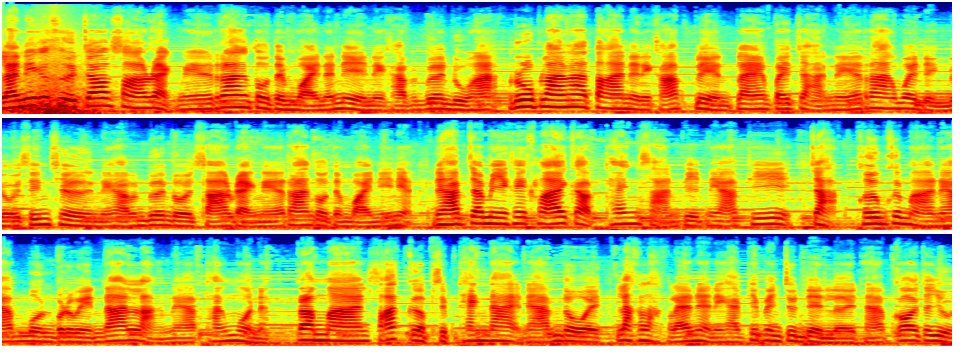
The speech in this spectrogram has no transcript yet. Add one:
และนี่ก็คือเจ้าซาแรกในร่างตัวเต็มวัยนั่นเองนะครับเพื่อนๆดูฮะรูปร่างหน้าตาเนี่ยนะครับเปลี่ยนแปลงไปจากในร่างวัยเด็กโดยสิ้นเชิงนะครับเพื่อนๆโดยซาแรกในร่างตัวเต็มวัยนี้เนี่ยนะครับจะมีคล้ายๆ กับแท่งสารพิษนะครับที่จะเพิ่มขึ้นมานะครับบนบริเวณด้านหลังนะครับทั้งหมดน่ะประมาณสักเกือบ 10 แท่งได้นะครับโดยหลักๆ แล้วเนี่ยนะครับที่เป็นจุดเด่นเลยนะครับก็จะอยู่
